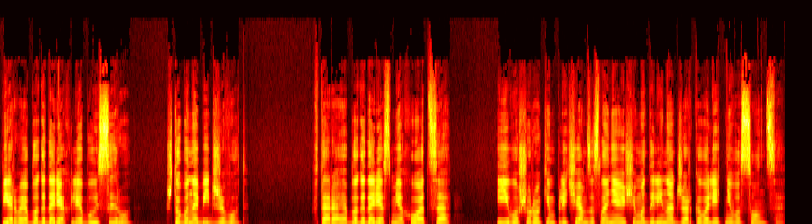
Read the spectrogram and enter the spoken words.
Первая благодаря хлебу и сыру, чтобы набить живот. Вторая благодаря смеху отца и его широким плечам, заслоняющим Аделина от жаркого летнего солнца.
